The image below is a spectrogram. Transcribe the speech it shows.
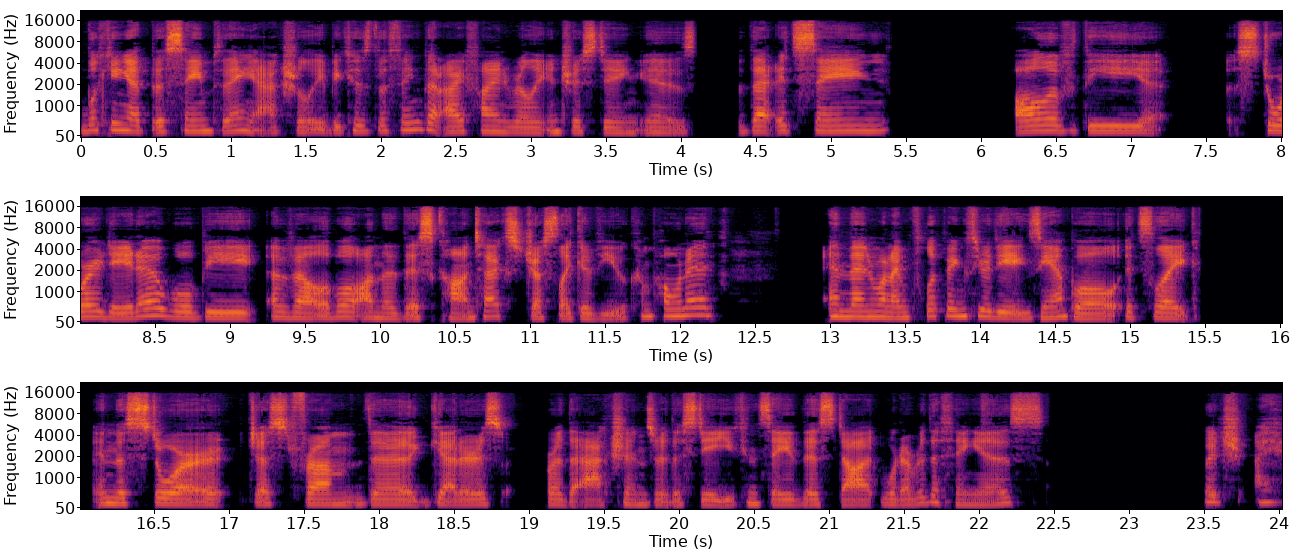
looking at the same thing actually, because the thing that I find really interesting is that it's saying all of the store data will be available on the this context, just like a Vue component. And then when I'm flipping through the example, it's like in the store, just from the getters or the actions or the state, you can say this dot, whatever the thing is, which I,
